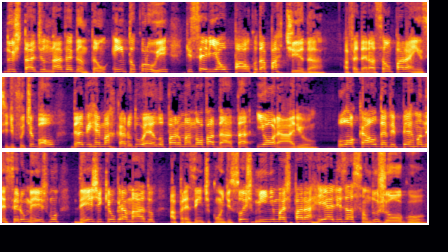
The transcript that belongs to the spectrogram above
do estádio Navegantão em Tucuruí, que seria o palco da partida. A Federação Paraense de Futebol deve remarcar o duelo para uma nova data e horário. O local deve permanecer o mesmo desde que o gramado apresente condições mínimas para a realização do jogo.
